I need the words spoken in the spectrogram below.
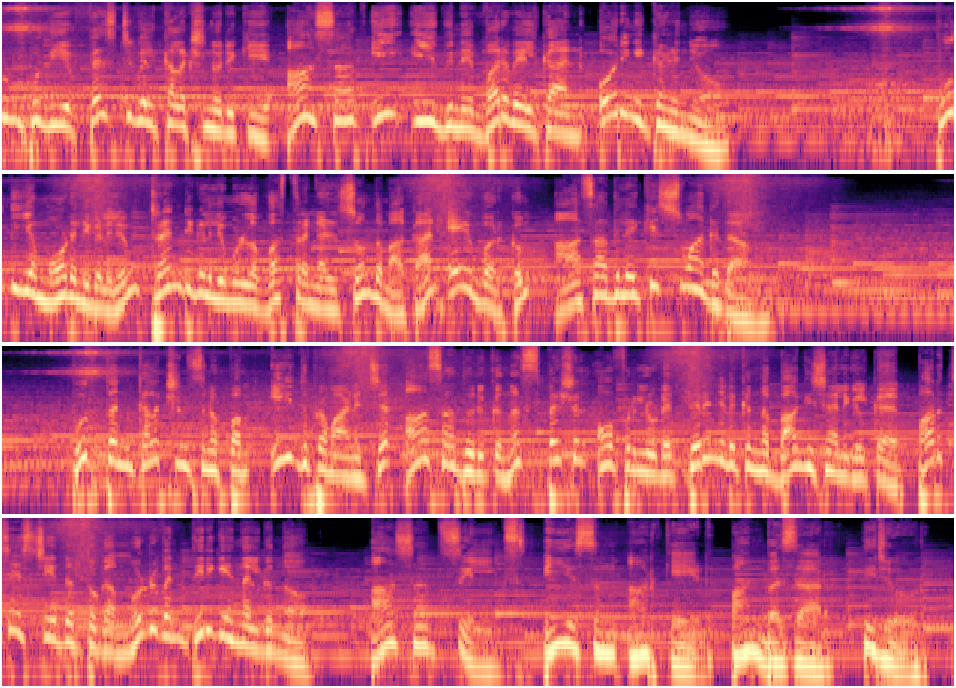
ഏറ്റവും പുതിയ ഫെസ്റ്റിവൽ കളക്ഷൻ ഒരുക്കി ആസാദ് ഈ ഈദിനെ വരവേൽക്കാൻ ഒരുങ്ങിക്കഴിഞ്ഞു. പുതിയ മോഡലുകളിലും ട്രെൻഡുകളിലുമുള്ള വസ്ത്രങ്ങൾ സ്വന്തമാക്കാൻ ഏവർക്കും ആസാദിലേക്ക് സ്വാഗതം. പുത്തൻ കളക്ഷൻസിനൊപ്പം ഈദ് പ്രമാണിച്ച് ആസാദ് ഒരുക്കുന്ന സ്പെഷ്യൽ ഓഫറിലൂടെ തിരഞ്ഞെടുക്കുന്ന ഭാഗ്യശാലികൾക്ക് പർച്ചേസ് ചെയ്ത തുക മുഴുവൻ തിരികെ നൽകുന്നു. Azad silks P S M arcade Pan Bazar Tirur.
